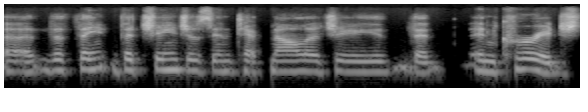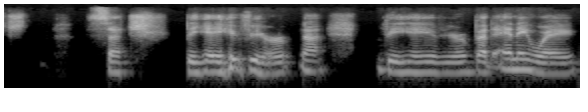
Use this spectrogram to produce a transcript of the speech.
Uh, the thing, the changes in technology that encouraged such behavior, not behavior, but anyway,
